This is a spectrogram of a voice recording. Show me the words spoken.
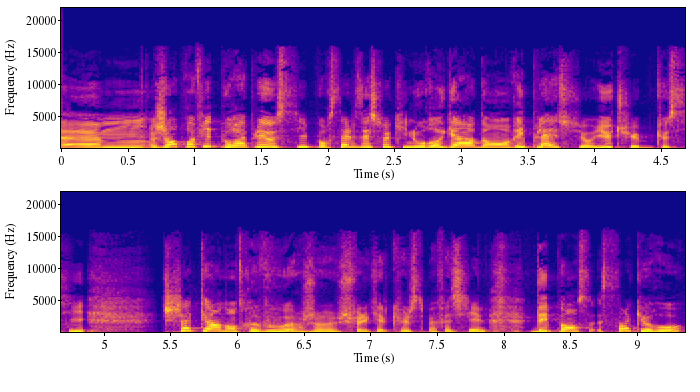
Euh, J'en profite pour rappeler aussi pour celles et ceux qui nous regardent en replay sur YouTube que si chacun d'entre vous, je, je, fais le calcul, c'est pas facile, dépense 5 euros,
